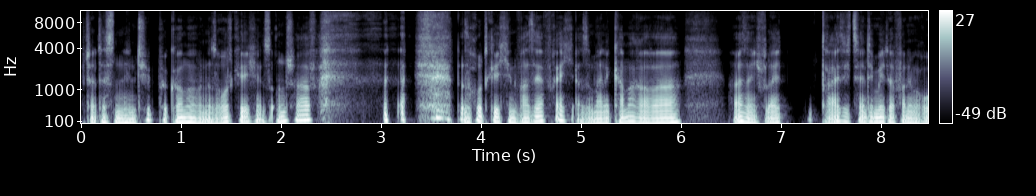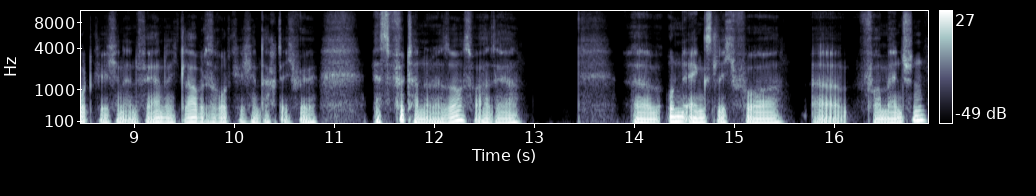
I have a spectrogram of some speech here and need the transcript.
stattdessen den Typ bekomme und das Rotkehlchen ist unscharf. das Rotkehlchen war sehr frech. Also meine Kamera war, weiß nicht, vielleicht 30 Zentimeter von dem Rotkehlchen entfernt. Und ich glaube, das Rotkehlchen dachte, ich will es füttern oder so. Es war sehr äh, unängstlich vor, äh, vor Menschen.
